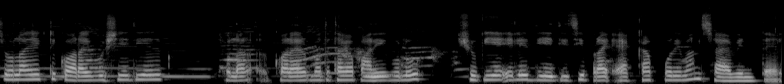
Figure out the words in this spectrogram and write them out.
চোলায় একটি কড়াই বসিয়ে দিয়ে চোলার কড়াইয়ের মধ্যে থাকা পানিগুলো শুকিয়ে এলে দিয়ে দিয়েছি প্রায় এক কাপ পরিমাণ সয়াবিন তেল।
